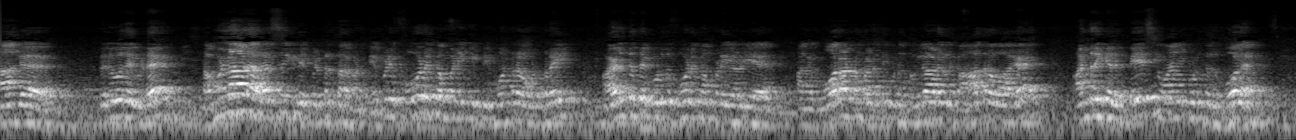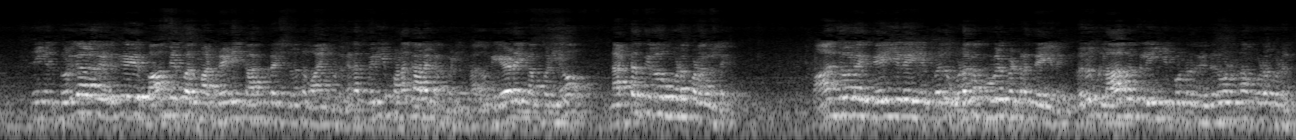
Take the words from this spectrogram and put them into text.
நாங்க பெறுவதை விட தமிழ்நாடு அரசு இதை பெற்று தர வேண்டும். எப்படி போர்டு கம்பெனிக்கு இப்படி போன்ற ஒன்றை அழுத்தத்தை கொடுத்து போர்டு கம்பெனிகளுடைய அங்க போராட்டம் நடத்தி கொண்ட தொழிலாளர்களுக்கு ஆதரவாக அன்றைக்கு அதை பேசி வாங்கி கொடுத்தது போல நீங்க தொழிலாளர்களுக்கு பாம்பே பர்மா ட்ரேடிங் கார்பரேஷன் வந்து வாங்கி கொடுங்க. ஏன்னா பெரிய பணக்கார கம்பெனி அது உங்க ஏழை கம்பெனியோ நட்டத்திலோ மூடப்படவில்லை. மாஞ்சோலை தேயிலை என்பது உலக புகழ் பெற்ற தேயிலை. வெறும் லாபத்தில் இயங்கி கொண்டிருக்கிற நிறுவனம் தான் கூடப்படுது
